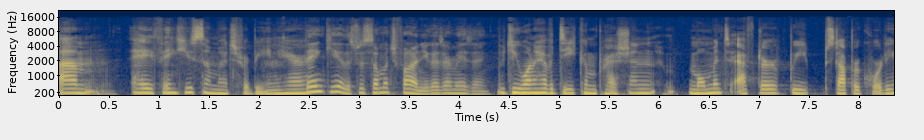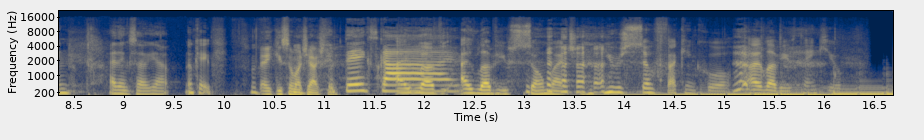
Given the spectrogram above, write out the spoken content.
um hey thank you so much for being here Thank you. This was so much fun. You guys are amazing. do you want to have a decompression moment after we stop recording I think so. Yeah. okay Thank you so much, Ashley. Thanks, guys. I love you. I love you so much. you were so fucking cool. I love you. Thank you.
